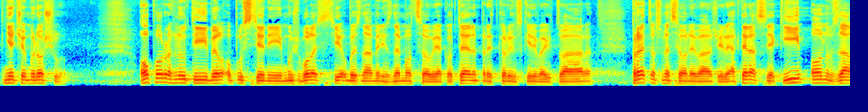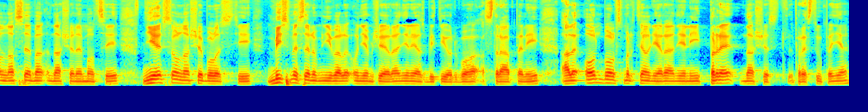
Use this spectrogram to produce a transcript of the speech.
k něčemu došlo. Oporhnutý byl opustený, muž bolesti obeznámený s nemocou, jako ten, před kterým skrývají tvár, proto jsme se ho nevážili. A teraz je, kým on vzal na sebe naše nemoci, niesol naše bolesti, my jsme se domnívali o něm, že je raněný a zbytý od Boha a strápený, ale on byl smrtelně raněný pre naše prestúpenia,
